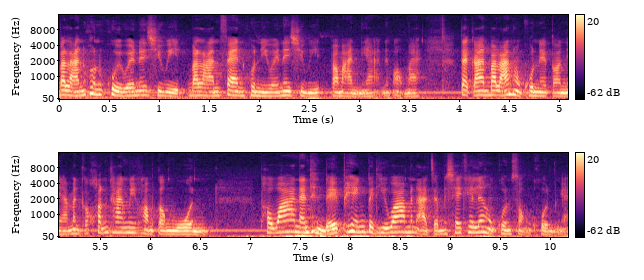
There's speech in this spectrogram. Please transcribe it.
บาลานซ์คนคุยไว้ในชีวิต บาลานซ์แฟนคนนี้ไว้ในชีวิตประมาณเนี้ยนึกออกไหมแต่การบาลานซ์ของคุณในตอนเนี้ยมันก็ค่อนข้างมีความกังวล เพราะว่านั้นถึงได้เพ่งไปที่ว่ามันอาจจะไม่ใช่แค่เรื่องของคนสองคนไง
